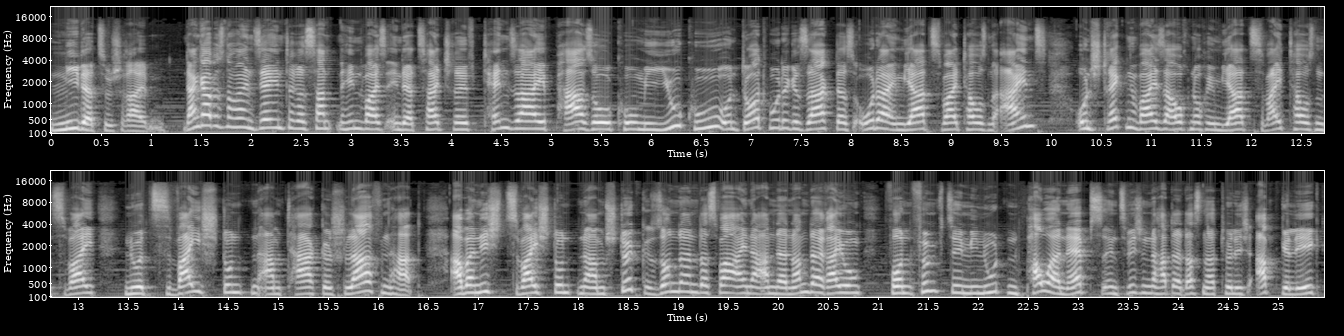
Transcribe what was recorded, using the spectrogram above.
niederzuschreiben. Dann gab es noch einen sehr interessanten Hinweis in der Zeitschrift Tensai Paso Komiyuku und dort wurde gesagt, dass Oda im Jahr 2001 und streckenweise auch noch im Jahr 2002 nur zwei Stunden am Tag geschlafen hat. Aber nicht zwei Stunden am Stück, sondern das war eine Aneinanderreihung von 15 Minuten Powernaps. Inzwischen hat er das natürlich abgelegt.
